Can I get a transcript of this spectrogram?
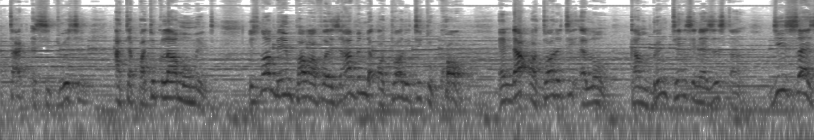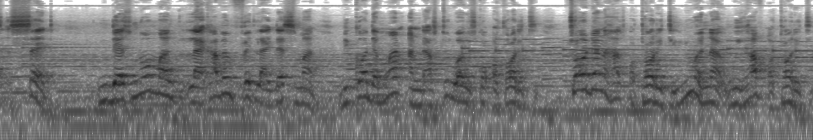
attack a situation at a particular moment. It's not being powerful, it's having the authority to call. And that authority alone can bring things in existence. Jesus said, There's no man like having faith like this man because the man understood what is called authority. Children has authority. You and I, we have authority.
